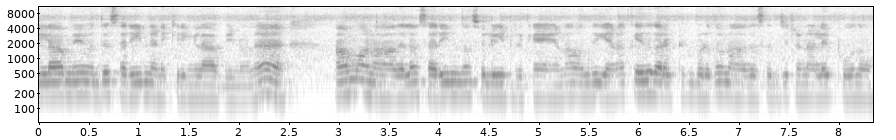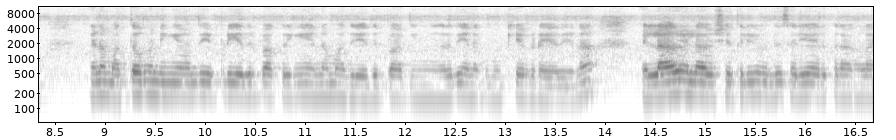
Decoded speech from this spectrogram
எல்லாமே வந்து சரின்னு நினைக்கிறீங்களா அப்படின்னோடனே ஆமாம் நான் அதெல்லாம் சரின்னு தான் சொல்லிகிட்டு இருக்கேன். ஏன்னா வந்து எனக்கு எது கரெக்டுன்னு படுதோ நான் அதை செஞ்சிட்டனாலே போதும். ஏன்னா மற்றவங்க நீங்கள் வந்து எப்படி எதிர்பார்க்குறீங்க என்ன மாதிரி எதிர்பார்க்குறீங்கிறது எனக்கு முக்கியம் கிடையாது. ஏன்னா எல்லோரும் எல்லா விஷயத்துலேயும் வந்து சரியாக இருக்கிறாங்களா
